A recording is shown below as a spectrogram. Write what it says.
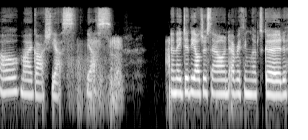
Oh my gosh, yes. Yes. And they did the ultrasound, everything looked good,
